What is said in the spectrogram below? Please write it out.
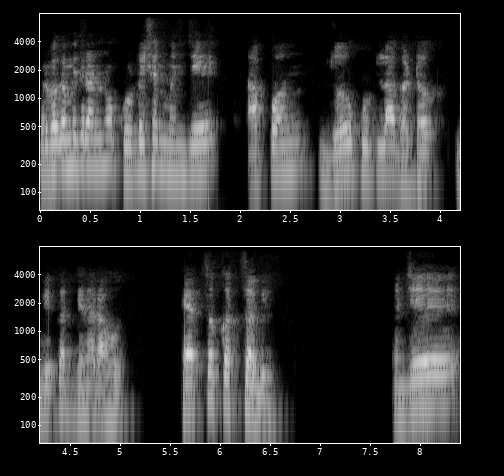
तर बघा मित्रांनो कोटेशन म्हणजे आपण जो कुठला घटक विकत घेणार आहोत त्याचं कच्चं बिल. म्हणजे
